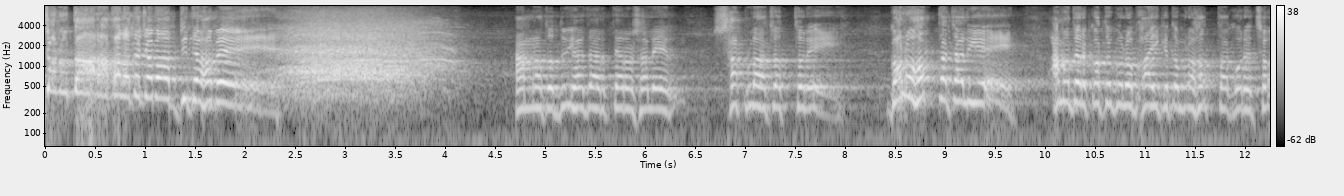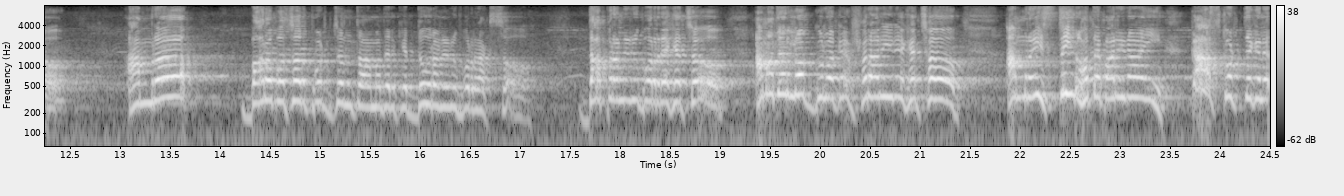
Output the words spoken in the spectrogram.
জনতার আদালতে জবাব দিতে হবে। আমরা তো দুই হাজার তেরো সালের শাপলা চত্বরে গণহত্যা চালিয়ে আমাদের কতগুলো ভাইকে তোমরা হত্যা করেছ? আমরা বারো বছর পর্যন্ত আমাদেরকে দৌড়ানির উপর রাখছ, দাপরানির উপর রেখেছ, আমাদের লোকগুলোকে ফেরারি রেখেছ আমরা স্থির হতে পারি নাই। কাজ করতে গেলে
